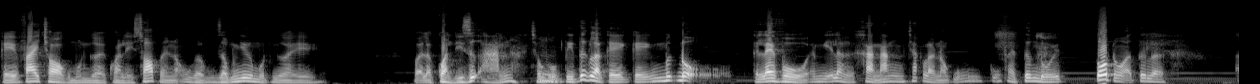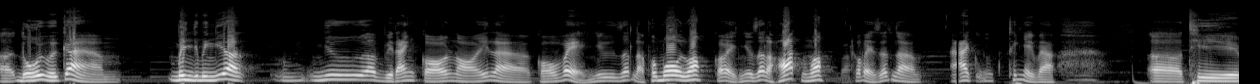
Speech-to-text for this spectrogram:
Cái vai trò của một người quản lý shop này nó cũng giống như một người gọi là quản lý dự án trong ừ. công ty. Tức là cái cái mức độ cái level em nghĩ là cái khả năng chắc là nó cũng cũng phải tương đối tốt đúng không ạ? Tức là à, đối với cả mình thì mình nghĩ là như Việt Anh có nói là có vẻ như rất là FOMO đúng không? Có vẻ như rất là hot đúng không? Vâng. Có vẻ rất là ai cũng thích nhảy vào. Uh, thì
